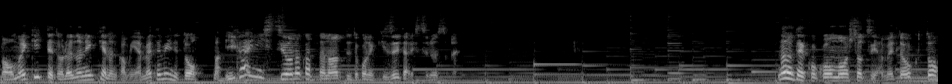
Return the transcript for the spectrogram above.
まあ、思い切ってトレード日記なんかもやめてみると、まあ、意外に必要なかったなっていうところに気づいたりするんですね。なので、ここをもう一つやめておくと、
